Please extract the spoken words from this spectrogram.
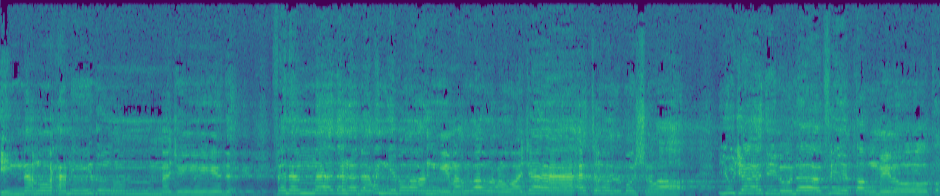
إنه حميد مجيد. فلما ذهب عن إبراهيم الروع وجاءته البشرى يجادلنا في قوم لوط.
